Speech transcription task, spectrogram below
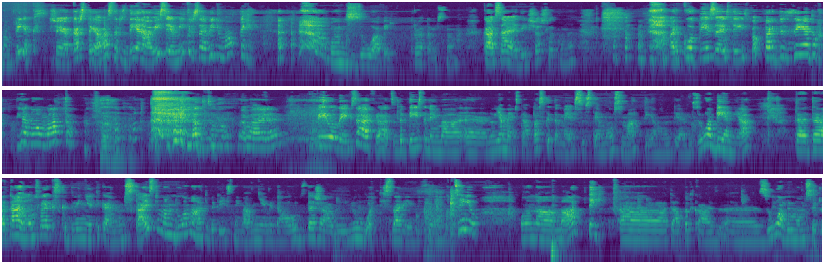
Man prieks šajā karstajā vasaras dienā visiem interesē viņu mati un zobi. Protams, nu, kā sēdīs šašliku, ne? Ar ko piesaistīs papardes ziedu, ja nav matu? Vai ne? Pilnīgs ārprāts, bet īstenībā, eh, nu, ja mēs tā paskatāmies uz tiem mūsu matiem un tiem zobiem, ja, tad tā jau mums liekas, ka viņi ir tikai mums skaistumam domāti, bet īstenībā viņiem ir daudz dažādu ļoti svarīgu funkciju. Un uh, mati, uh, tāpat kā uh, zobi, mums ir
